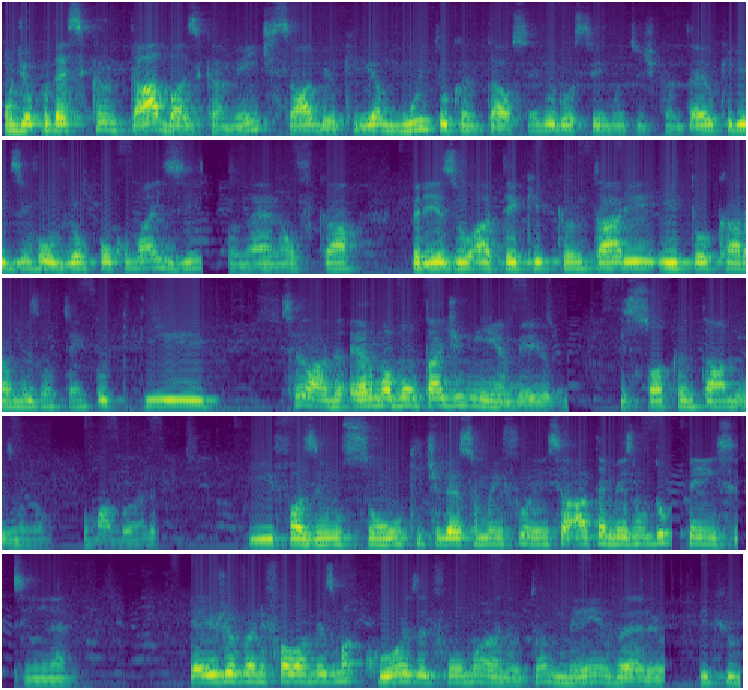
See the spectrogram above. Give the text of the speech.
onde eu pudesse cantar, basicamente, sabe? Eu queria muito cantar, eu sempre gostei muito de cantar, eu queria desenvolver um pouco mais isso, né? Não ficar preso a ter que cantar e, e tocar ao mesmo tempo que, sei lá, era uma vontade minha meio, de só cantar mesmo numa banda e fazer um som que tivesse uma influência até mesmo do Pense, assim, né? E aí o Giovanni falou a mesma coisa, ele falou, mano, eu também, velho, eu vi que os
